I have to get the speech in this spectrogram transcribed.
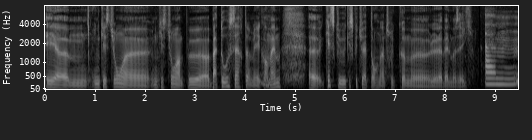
et une question une question un peu bateau certes mais quand même qu'est-ce que qu'est-ce que tu attends d'un truc comme le label Mosaïque? Euh,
